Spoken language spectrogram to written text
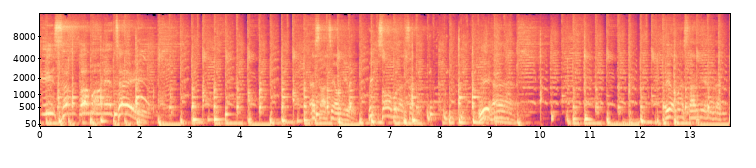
Isang Community. SAC Audio. Pixel Production. Yeah. Ayo Mas Tarni yang berani.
